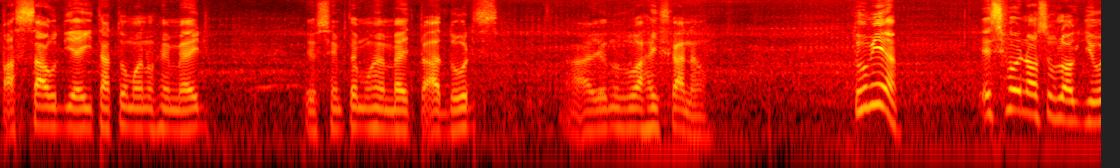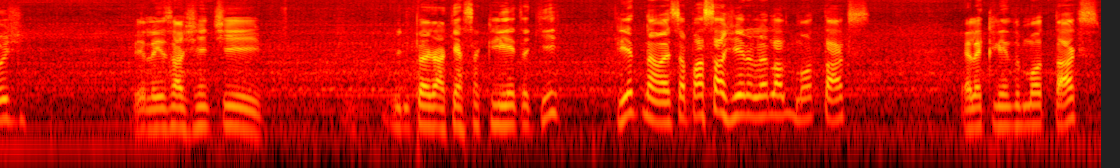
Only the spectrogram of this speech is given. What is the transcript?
Passar o dia aí tá tomando remédio. Eu sempre tomo remédio pra dores. Aí eu não vou arriscar não. Turminha, esse foi o nosso vlog de hoje. Beleza, a gente vim pegar aqui essa cliente aqui. Cliente não, essa passageira ela é lá do mototáxi. Ela é cliente do mototáxi.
